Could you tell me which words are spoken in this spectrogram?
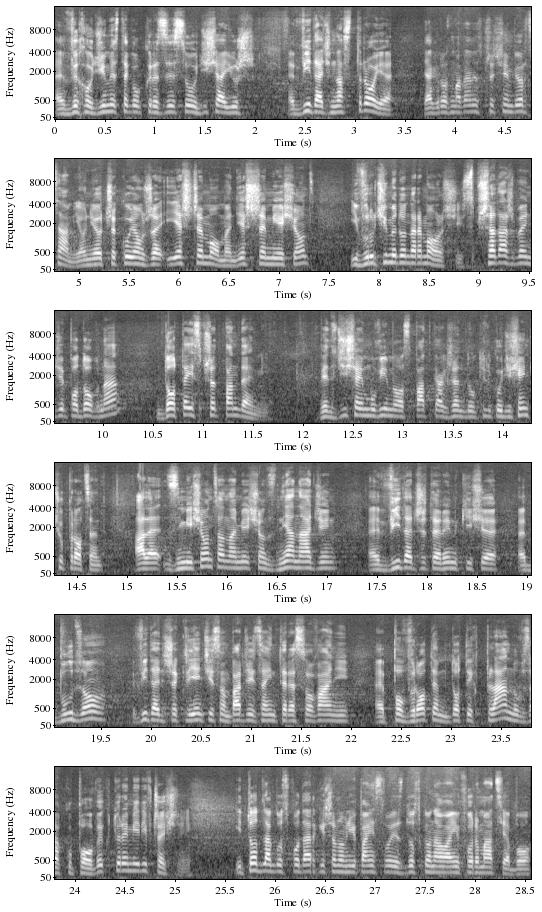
wychodzimy z tego kryzysu, dzisiaj już widać nastroje, jak rozmawiamy z przedsiębiorcami. Oni oczekują, że jeszcze moment, jeszcze miesiąc i wrócimy do normalności. Sprzedaż będzie podobna do tej sprzed pandemii. Więc dzisiaj mówimy o spadkach rzędu kilkudziesięciu procent, ale z miesiąca na miesiąc, z dnia na dzień e, widać, że te rynki się e, budzą, widać, że klienci są bardziej zainteresowani e, powrotem do tych planów zakupowych, które mieli wcześniej. I to dla gospodarki, Szanowni Państwo, jest doskonała informacja, bo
